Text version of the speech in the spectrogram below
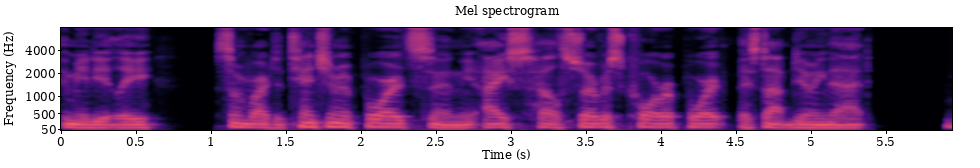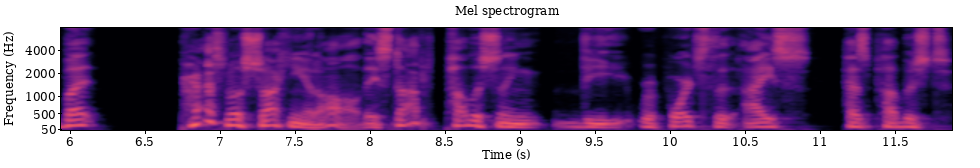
immediately some of our detention reports and the ICE Health Service Corps report. They stopped doing that. But perhaps most shocking at all, they stopped publishing the reports that ICE has published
